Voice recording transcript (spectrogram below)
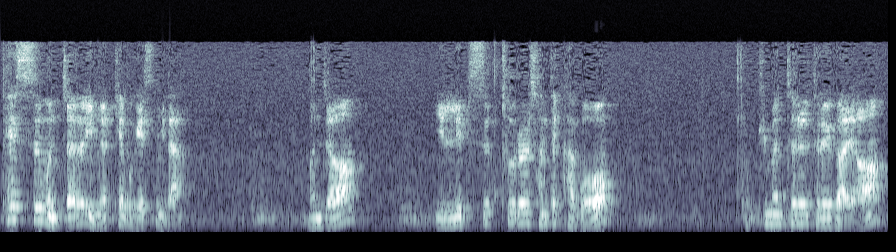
패스 문자를 입력해 보겠습니다. 먼저 Ellipse Tool을 선택하고 Document를 드래그하여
